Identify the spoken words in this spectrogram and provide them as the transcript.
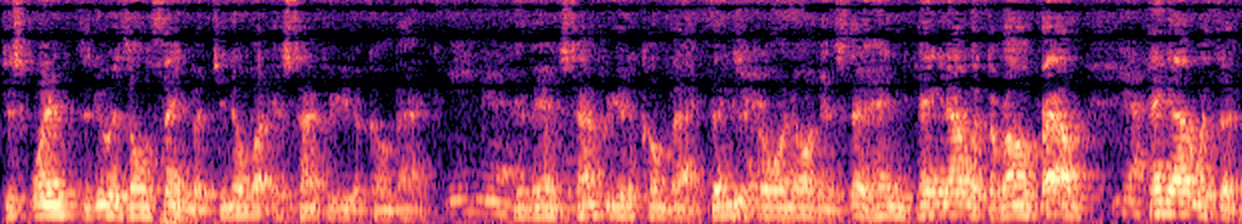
Just went to do his own thing. But you know what? It's time for you to come back. Amen. Amen. It's time for you to come back. Things are going on. Instead of hang, hanging out with the wrong crowd, Yeah. hang out with the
